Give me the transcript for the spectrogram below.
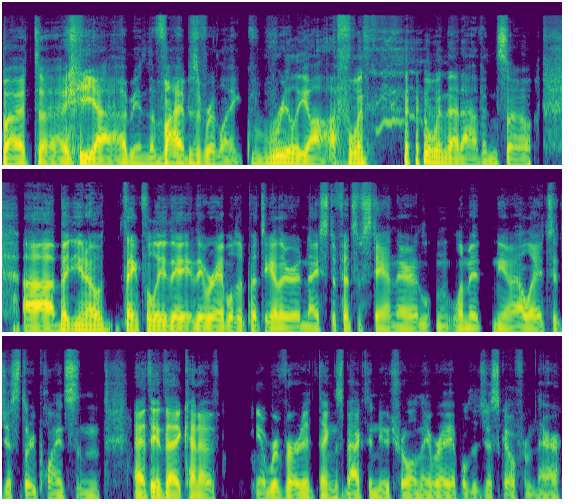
but uh, yeah, I mean, the vibes were like really off when when that happened. So, uh, but you know, thankfully they they were able to put together a nice defensive stand there, limit you know LA to just three points, and I think that kind of you know reverted things back to neutral, and they were able to just go from there.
